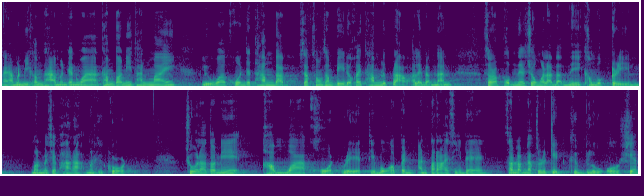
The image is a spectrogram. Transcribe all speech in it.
นะมันมีคำถามเหมือนกันว่าทำตอนนี้ทันไหมหรือว่าควรจะทำแบบสักสองสามปีเดี๋ยวค่อยทำหรือเปล่าอะไรแบบนั้นสำหรับผมเนี่ยช่วงเวลาแบบนี้คำว่า green มันไม่ใช่ภาระมันคือ growth ช่วงเวลาตอนนี้คำว่า code red ที่บอกว่าเป็นอันตรายสีแดงสำหรับนักธุรกิจคือ blue ocean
